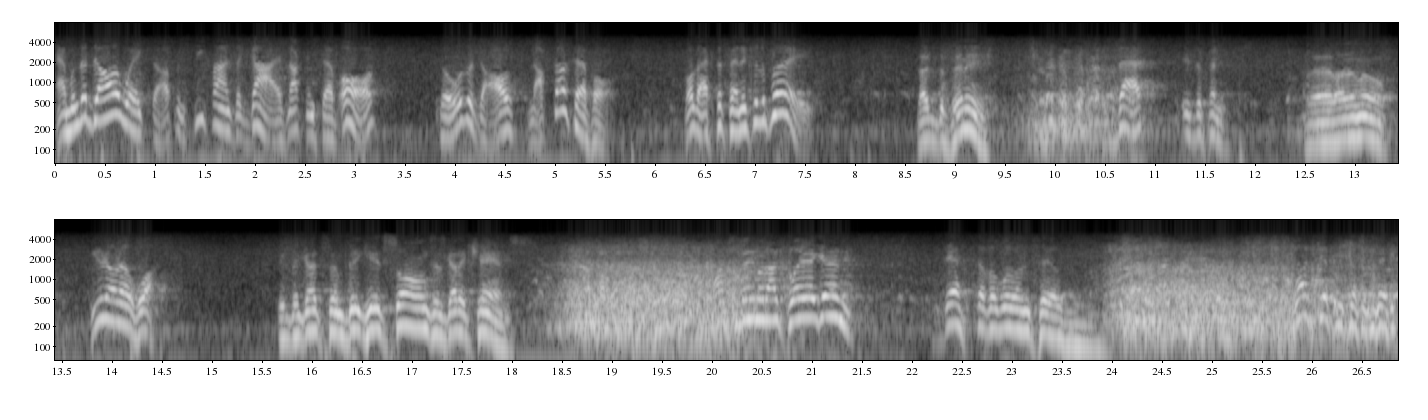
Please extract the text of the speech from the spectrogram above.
And when the doll wakes up and she finds the guy has knocked himself off, so the doll knocks herself off. Well, that's the finish of the play. That's the finish. That is the finish. Well, I don't know. You don't know what. If they got some big hit songs, it's got a chance. What's the name of that play again? Death of a woolen salesman. what difference does it make?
